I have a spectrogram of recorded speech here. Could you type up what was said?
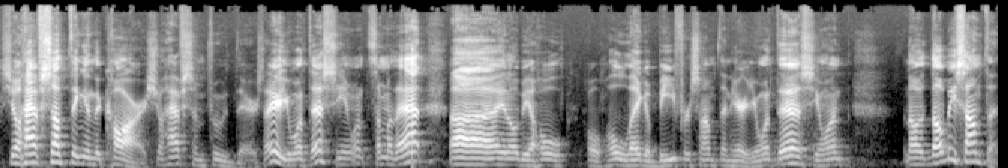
she'll have something in the car. She'll have some food there. So, here, you want this? You want some of that? Uh, it'll be a whole, whole, whole leg of beef or something. Here, you want this? You want? No, there'll be something.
